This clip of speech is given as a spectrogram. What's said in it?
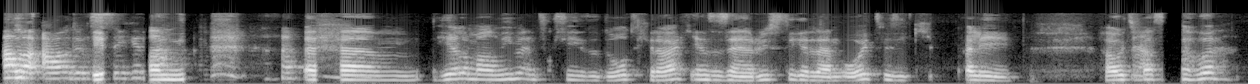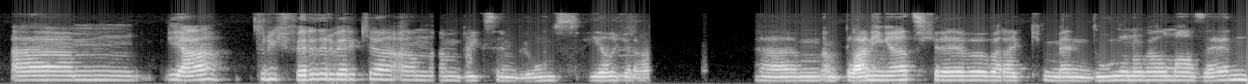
Alle ouders zeggen dat. Niet. Um, helemaal niet, want ik zie ze dood graag. En ze zijn rustiger dan ooit. Dus ik allee, hou het ja. Um, ja, terug verder werken aan, aan Bricks and Blooms. Heel graag. Um, een planning uitschrijven waar ik mijn doelen nog allemaal zijn.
